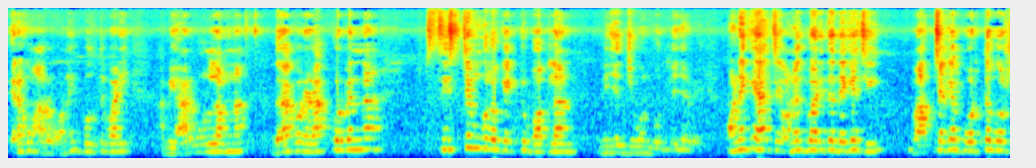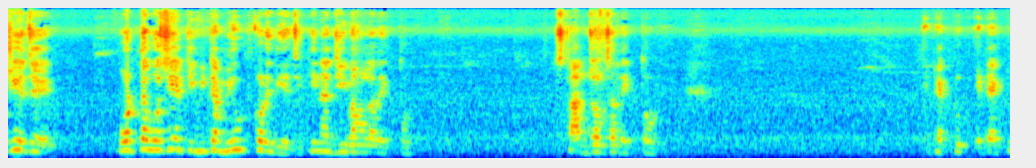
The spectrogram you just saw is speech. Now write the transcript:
এরকম আরও অনেক বলতে পারি, আমি আর বললাম না। দয়া করে রাগ করবেন না। সিস্টেমগুলোকে একটু বদলান, নিজের জীবন বদলে যাবে। অনেকে আছে, অনেক বাড়িতে দেখেছি, বাচ্চাকে পড়তে বসিয়েছে, পড়তে বসিয়ে টিভিটা মিউট করে দিয়েছে। কি না জি বাংলা দেখতো। স্টার জলসা দেখতো হবে এটা একটু এটা একটু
